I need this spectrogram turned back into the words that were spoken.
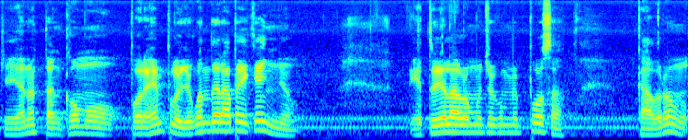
Que ya no están. Como, por ejemplo, yo cuando era pequeño, y esto yo lo hablo mucho con mi esposa, cabrón,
